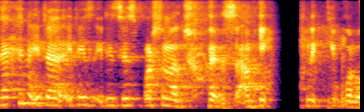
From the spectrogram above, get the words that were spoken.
দেখেন, এটা it is it is his personal choice আমি কি বলব?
